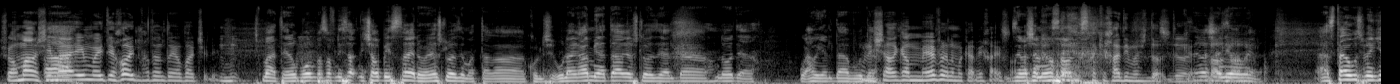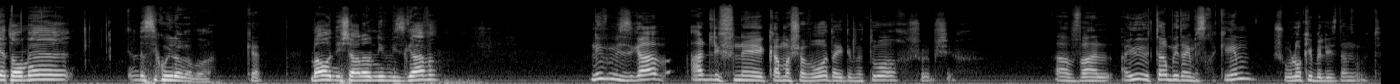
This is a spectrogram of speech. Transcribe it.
שהוא אמר שאם אה. הייתי יכול, הייתי מחתן אותו עם הבת שלי. שמע, טיילור ברון בסוף נשאר- בישראל, אבל יש לו איזה מטרה כלשהי. אולי רמי אדר יש לו איזה ילדה, לא יודע. וואו, ילדה הוא אבודה. נשאר גם מעבר למכבי חיפה. זה מה שאני הוא עשה אומר. עוד משחק אחד עם אשדוד. זה מה לא שאני אומר. אז טיירוס מגיע, אתה אומר, לסיכוי לא גבוה. כן. מה עוד נשאר לנו, ניב משגב? ניב משגב, עד לפני כמה שבועות הייתי בטוח שהוא המשיך. אבל היו יותר מדי משחקים שהוא לא קיבל הזדמנות.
